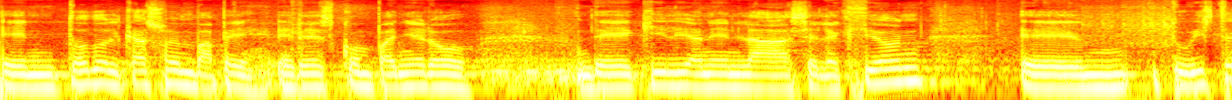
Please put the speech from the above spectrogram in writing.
en todo el caso Mbappé. Eres compañero de Kylian en la selección. Eh, ¿Tuviste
